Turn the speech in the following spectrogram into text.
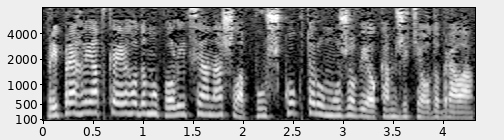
Pri prehliadke jeho domu polícia našla pušku, ktorú mužovi okamžite odobrala.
